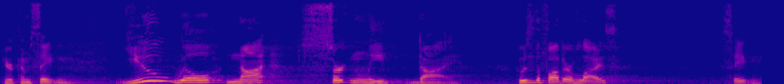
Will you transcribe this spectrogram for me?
Here comes Satan. You will not certainly die. Who's the father of lies? Satan.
